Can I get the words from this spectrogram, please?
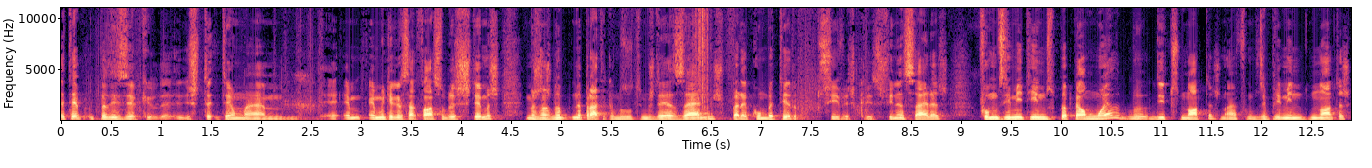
até para dizer que isto tem uma é, é, muito engraçado falar sobre estes temas, mas nós, na, na, prática, nos últimos 10 anos, para combater possíveis crises financeiras, fomos emitindo papel moeda, dito notas, não é? Fomos imprimindo notas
